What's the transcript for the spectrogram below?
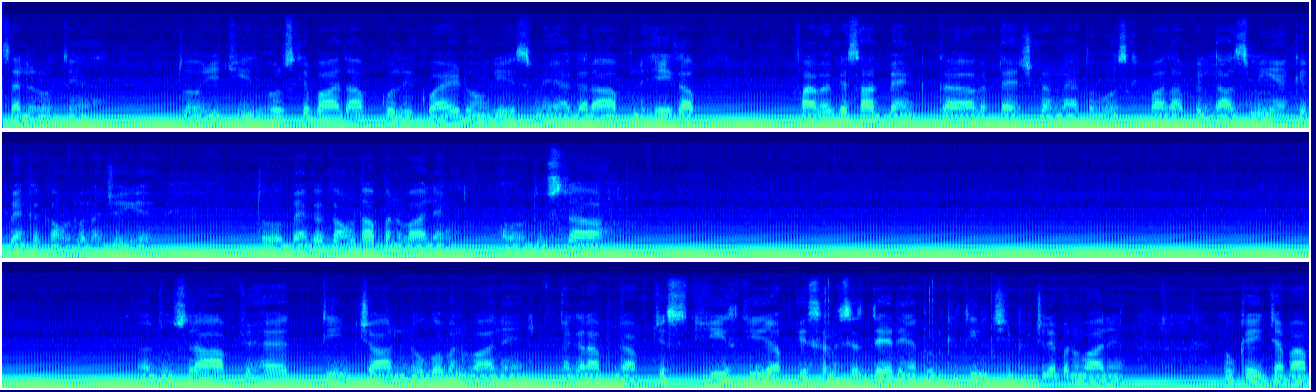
सेलर होते हैं तो ये चीज़, और उसके बाद आपको रिक्वायर्ड होंगे इसमें अगर आपने एक आप फाइबर के साथ बैंक का अगर अटैच करना है तो वो उसके पास आपके लाजमी है कि बैंक अकाउंट होना चाहिए। तो बैंक अकाउंट आप बनवा लें, और दूसरा दूसरा आप जो है तीन चार लोगो बनवा लें। अगर आप, आप जिस चीज़ की आपकी सर्विसेज़ दे रहे हैं तो उनकी तीन अच्छी पिक्चरें बनवा लें। क्योंकि जब आप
